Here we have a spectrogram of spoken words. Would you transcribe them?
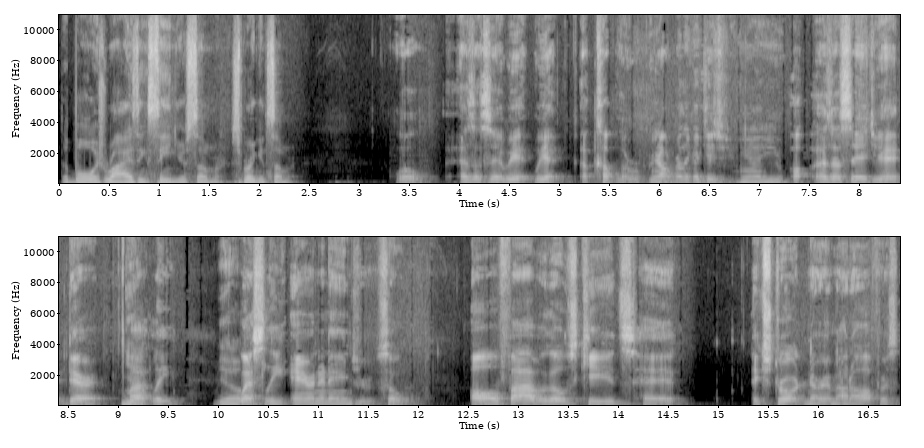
the boys rising senior summer, spring and summer. Well, as I said, we had, we had a couple of you know really good kids. You know, you uh, as I said, you had Derrick, Motley, Yep. Wesley, Aaron, and Andrew. So all five of those kids had extraordinary amount of offers.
